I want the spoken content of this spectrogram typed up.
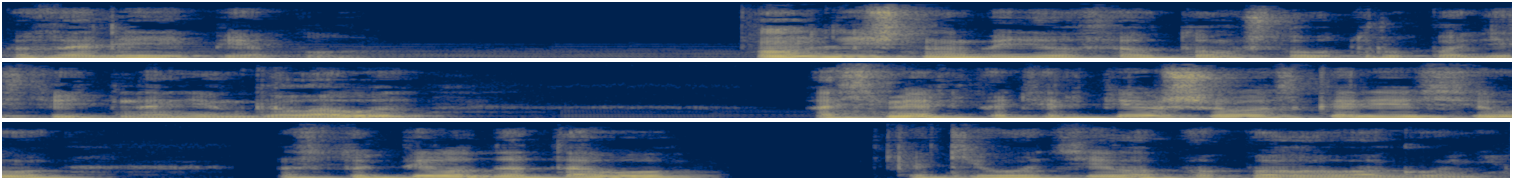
по зале и пеплу. Он лично убедился в том, что у трупа действительно нет головы, а смерть потерпевшего, скорее всего, наступила до того, как его тело попало в огонь.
